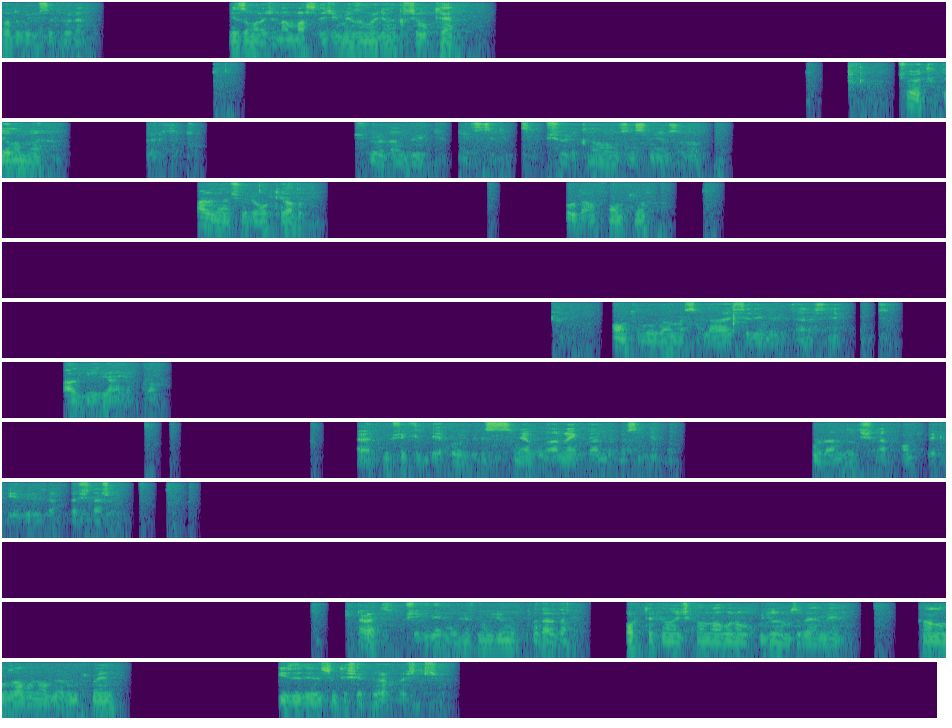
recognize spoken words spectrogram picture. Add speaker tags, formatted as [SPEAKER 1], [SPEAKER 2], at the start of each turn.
[SPEAKER 1] kodlarda bölürsek böyle. Yazım aracından bahsedeceğim. Yazım aracının kısa yolu T. Şöyle tıklayalım ve böyle. Şuradan büyütebiliriz istediğimiz. Şöyle kanalımızın ismini yazalım. Ardından şöyle ortaya alıp buradan fontu fontu buradan mesela istediğimiz bir tanesini yapalım. Algerian yapalım. Evet bu şekilde yapabiliriz. Yine buradan renklendirmesini yapalım. Buradan da dışına font bekleyebiliriz arkadaşlar. Evet bu şekilde. Bu videomuz bu kadar da. Port Teknoloji kanalına abone olup videolarımızı beğenmeyi, kanalımıza abone olmayı unutmayın. İzlediğiniz için teşekkürler arkadaşlar.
